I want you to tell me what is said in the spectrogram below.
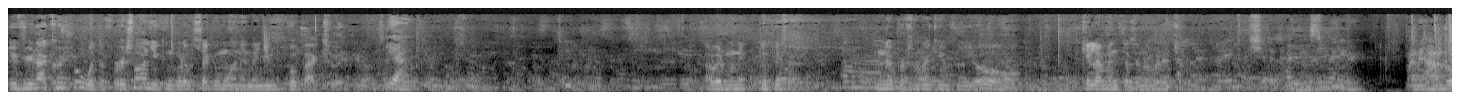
if you're not comfortable with the first one, you can go to the second one and then you go back to it. If you want to. Yeah. A ver, Monique, tú empieza. Una persona que influyó o qué lamentas de no haber hecho. Manejando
